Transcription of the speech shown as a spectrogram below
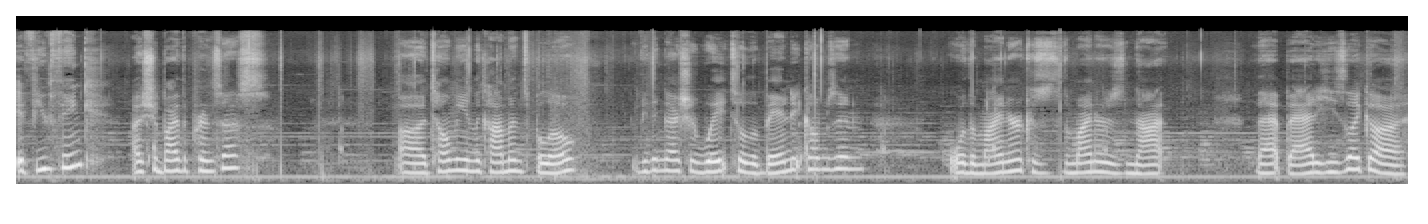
If you think I should buy the princess, uh, tell me in the comments below. If you think I should wait till the bandit comes in, or the miner, because the miner is not that bad. He's like a...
